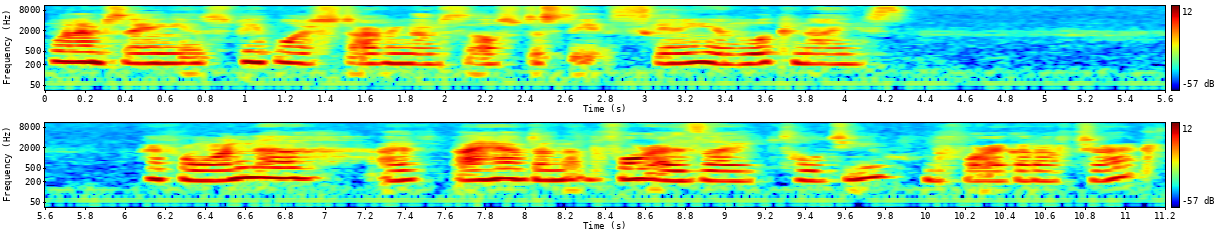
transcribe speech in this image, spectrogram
what I'm saying is people are starving themselves to get skinny and look nice. I, for one, uh, I've, I have done that before, as I told you before I got off track.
